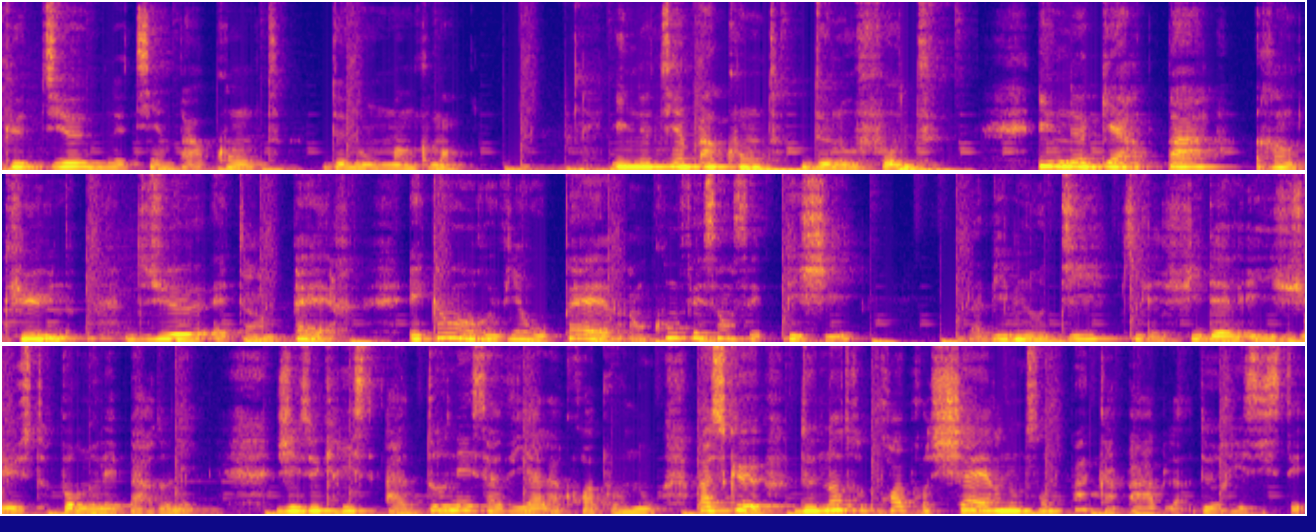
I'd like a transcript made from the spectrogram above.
que Dieu ne tient pas compte de nos manquements. Il ne tient pas compte de nos fautes. Il ne garde pas rancune. Dieu est un Père et quand on revient au Père en confessant ses péchés, la Bible nous dit qu'il est fidèle et juste pour nous les pardonner. Jésus-Christ a donné sa vie à la croix pour nous. Parce que de notre propre chair, nous ne sommes pas capables de résister.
